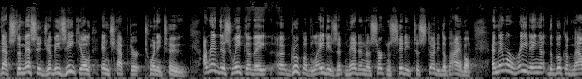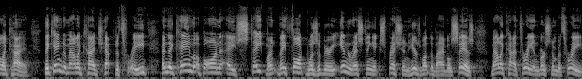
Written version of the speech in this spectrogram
That's the message of Ezekiel in chapter 22. I read this week of a, a, group of ladies that met in a certain city to study the Bible, and they were reading the book of Malachi. They came to Malachi chapter 3, and they came upon a statement they thought was a very interesting expression. Here's what the Bible says Malachi 3 and verse number 3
